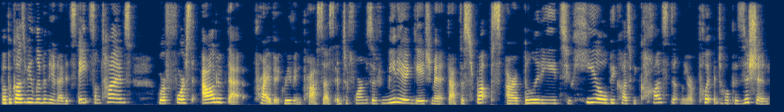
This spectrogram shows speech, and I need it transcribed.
But because we live in the United States, sometimes we're forced out of that private grieving process into forms of media engagement that disrupts our ability to heal because we constantly are put into a position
